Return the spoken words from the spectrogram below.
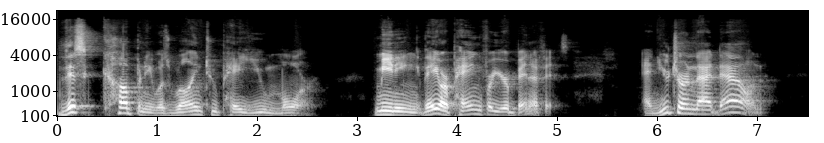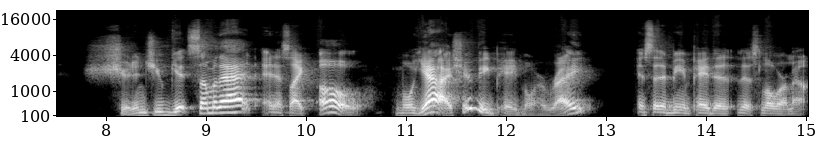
this company was willing to pay you more, meaning they are paying for your benefits, and you turn that down. Shouldn't you get some of that? And it's like, oh, well, yeah, I should be paid more, right? Instead of being paid this lower amount.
